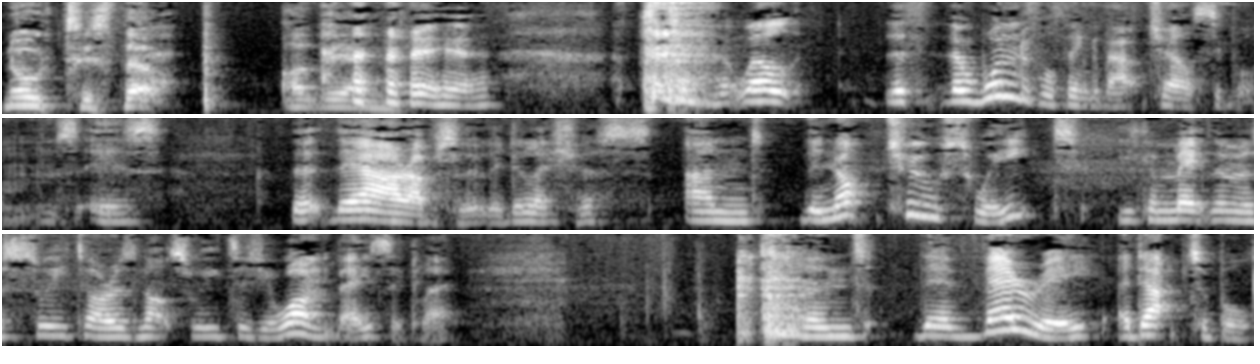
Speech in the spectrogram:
Noticed that at the end. Well, the, the wonderful thing about Chelsea buns is that they are absolutely delicious and they're not too sweet. You can make them as sweet or as not sweet as you want, basically. and they're very adaptable.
